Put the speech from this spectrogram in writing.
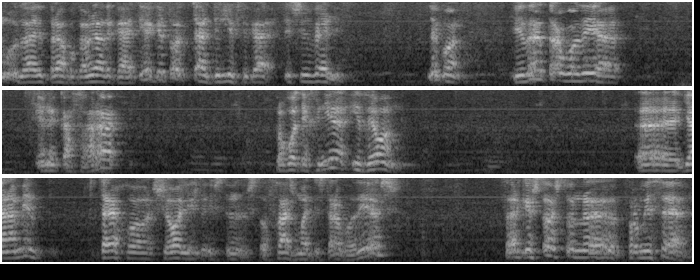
μου, δηλαδή πριν από καμιά δεκαετία και τότε αντιλήφθηκα τι συμβαίνει. Λοιπόν, η δε τραγωδία είναι καθαρά λογοτεχνία ιδεών. Ε, για να μην τρέχω σε όλη, τη- στο- στο φάσμα της τραγωδίας, θα αρκεστώ στον ε, Προμηθέα,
